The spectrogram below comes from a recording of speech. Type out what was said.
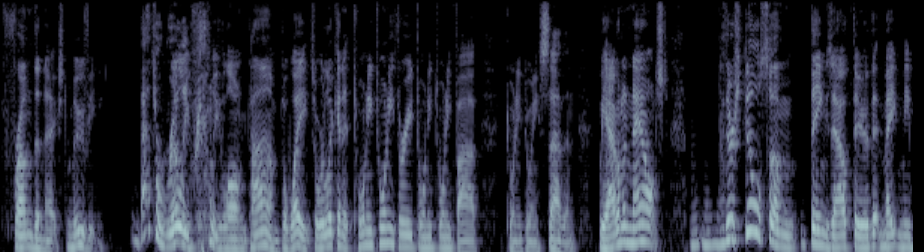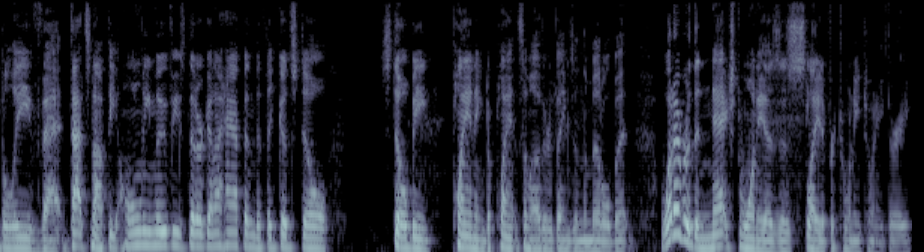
from the next movie. That's a really really long time to wait. So we're looking at 2023, 2025, 2027. We haven't announced there's still some things out there that make me believe that that's not the only movies that are going to happen that they could still still be planning to plant some other things in the middle but whatever the next one is is slated for 2023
